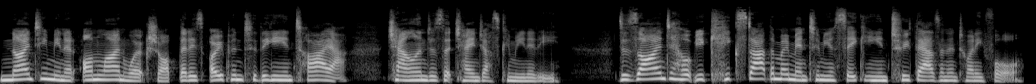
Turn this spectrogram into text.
90-minute online workshop that is open to the entire Challenges That Change Us community. Designed to help you kickstart the momentum you're seeking in 2024.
